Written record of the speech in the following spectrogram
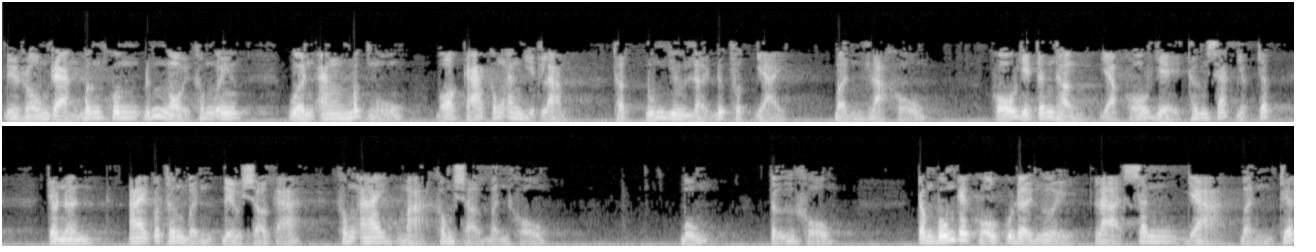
đều rộn ràng bâng khuâng đứng ngồi không yên, quên ăn mất ngủ, bỏ cả công ăn việc làm. Thật đúng như lời Đức Phật dạy, bệnh là khổ. Khổ về tinh thần và khổ về thân xác vật chất. Cho nên ai có thân bệnh đều sợ cả, không ai mà không sợ bệnh khổ. 4. Tử khổ Trong bốn cái khổ của đời người là sanh, già, bệnh, chết.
